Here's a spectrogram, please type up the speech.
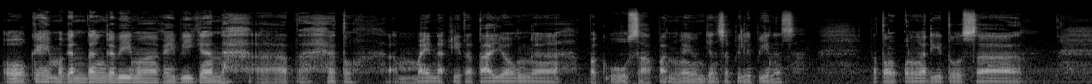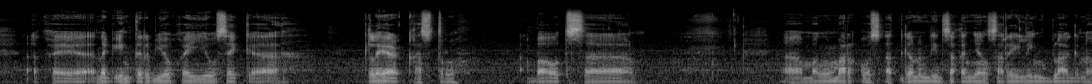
Okay, magandang gabi mga kaibigan. At ah, eto, may nakita tayong ah, pag-uusapan ngayon dyan sa Pilipinas. Patungkol nga dito sa ah, kay, nag-interview kay Yusek ah, Claire Castro about sa ah, Mang Marcos at ganun din sa kanyang sariling vlog, no?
